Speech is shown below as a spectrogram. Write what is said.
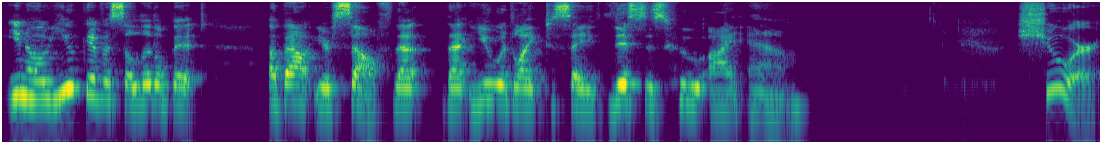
you know, you give us a little bit about yourself that that you would like to say this is who I am? Sure.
